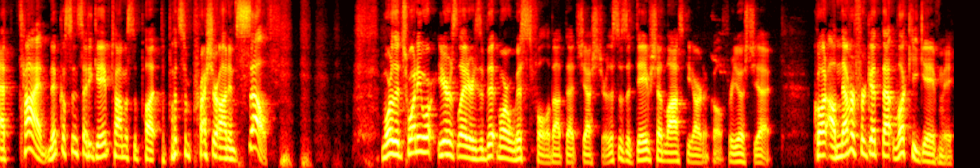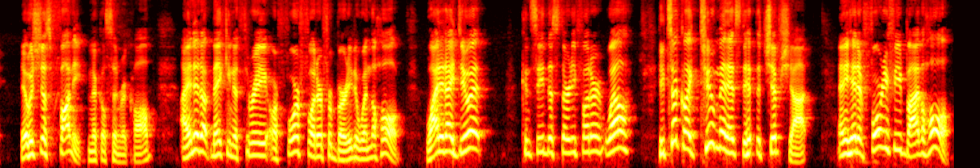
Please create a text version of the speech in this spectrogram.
At the time, Mickelson said he gave Thomas the putt to put some pressure on himself. More than 20 years later, he's a bit more wistful about that gesture. This is a Dave Shedloski article for USGA. Quote, I'll never forget that look he gave me. It was just funny, Mickelson recalled. I ended up making a three or four footer for Birdie to win the hole. Why did I do it? Concede this 30 footer? Well, he took like two minutes to hit the chip shot and he hit it 40 feet by the hole.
